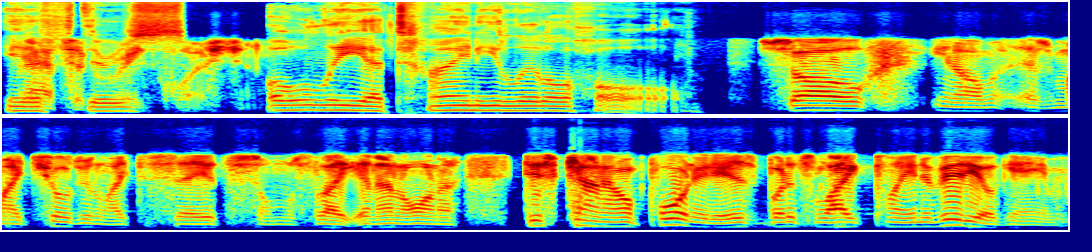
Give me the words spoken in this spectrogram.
if That's a there's great question. only a tiny little hole? So, you know, as my children like to say, it's almost like, and I don't want to discount how important it is, but it's like playing a video game.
